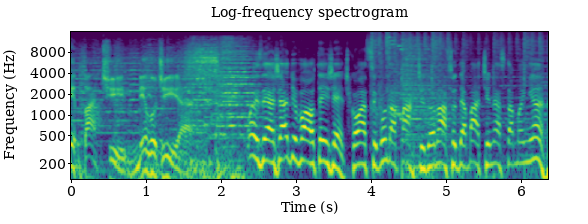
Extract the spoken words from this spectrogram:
Debate Melodia. Pois é, já de volta, hein, gente? Com a segunda parte do nosso debate nesta manhã.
